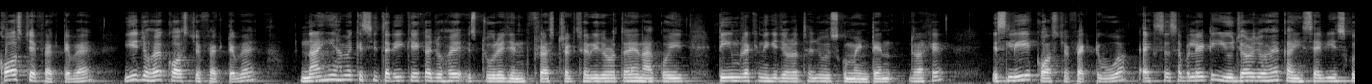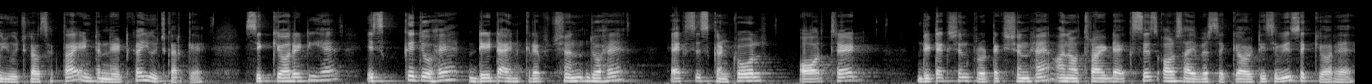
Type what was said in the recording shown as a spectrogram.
कॉस्ट इफ़ेक्टिव है, ये जो है कॉस्ट इफ़ेक्टिव है। ना ही हमें किसी तरीके का जो है स्टोरेज इंफ्रास्ट्रक्चर की ज़रूरत है, ना कोई टीम रखने की ज़रूरत है जो इसको मेंटेन रखे। इसलिए कॉस्ट इफ़ेक्टिव हुआ। एक्सेसिबिलिटी यूज़र जो है कहीं से भी इसको यूज़ कर सकता है इंटरनेट का यूज़ करके। सिक्योरिटी है, इसके जो है डेटा इंक्रिप्शन जो है एक्सेस कंट्रोल और थ्रेड डिटेक्शन, प्रोटेक्शन है अनऑथराइज एक्सेस और साइबर सिक्योरिटी से भी सिक्योर है।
